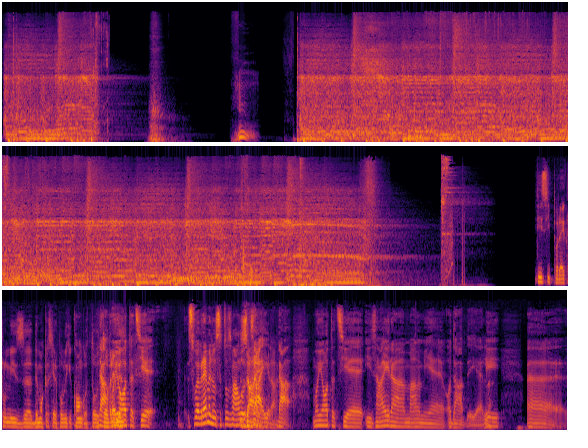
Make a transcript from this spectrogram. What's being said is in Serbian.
Ti si poreklom iz eh, Demokratske republike Kongo, to, da, to vreme... moj otac je, svoje vremeno se to zvalo Zair, Zair, da. da. Moj otac je iz Zaira, mama mi je odavde, jeli? Da. E,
